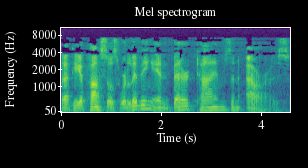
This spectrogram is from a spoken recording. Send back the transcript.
that the apostles were living in better times than ours,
